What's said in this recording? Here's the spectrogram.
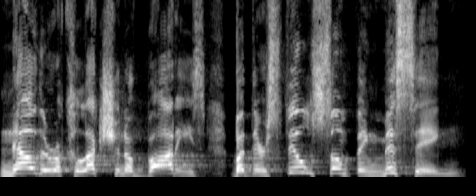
Now they're a collection of bodies, but there's still something missing.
